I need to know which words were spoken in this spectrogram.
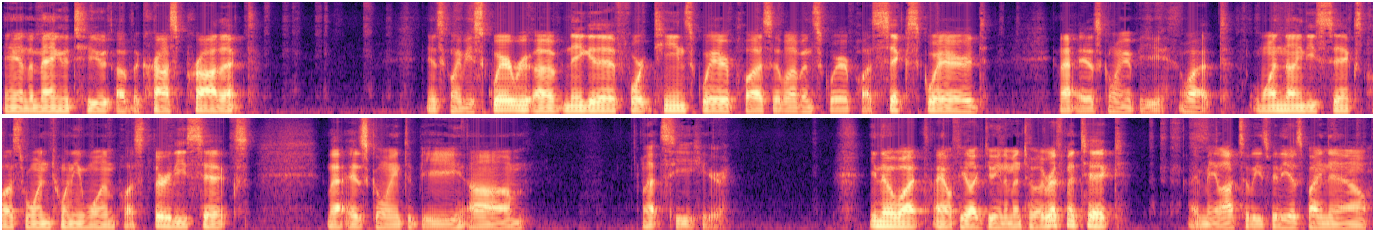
And the magnitude of the cross product is going to be square root of negative 14 squared plus 11 squared plus 6 squared. That is going to be what? 196 plus 121 plus 36. That is going to be, um, let's see here. You know what? I don't feel like doing the mental arithmetic. I've made lots of these videos by now.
